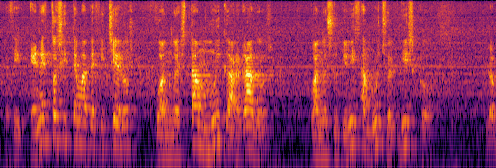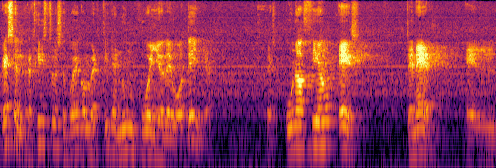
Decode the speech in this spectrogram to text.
Es decir, en estos sistemas de ficheros, cuando están muy cargados, cuando se utiliza mucho el disco, lo que es el registro se puede convertir en un cuello de botella. Entonces, una opción es tener el,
